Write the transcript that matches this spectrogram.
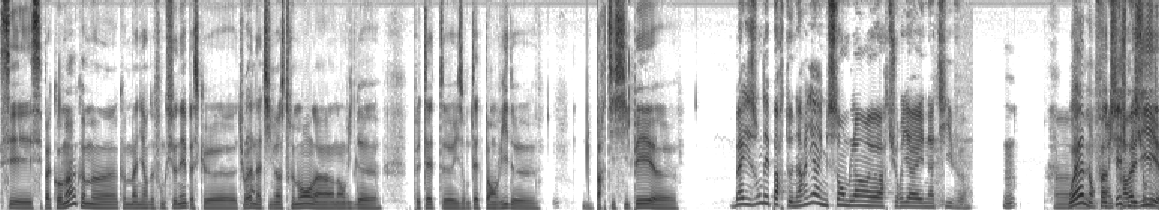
C'est c'est pas commun comme, euh, comme manière de fonctionner parce que tu vois, Native Instruments, on a, on a envie de. Peut-être, euh, ils ont peut-être pas envie de, de participer. euh, Bah, ils ont des partenariats, il me semble, hein, Arturia et Native. Mm. Euh, Ouais, mais enfin, tu sais, je me dis,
